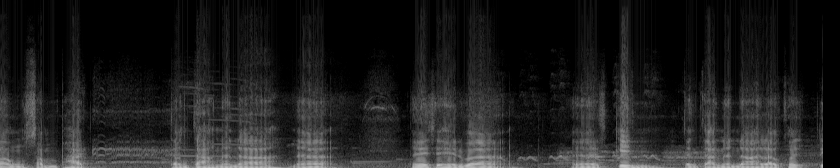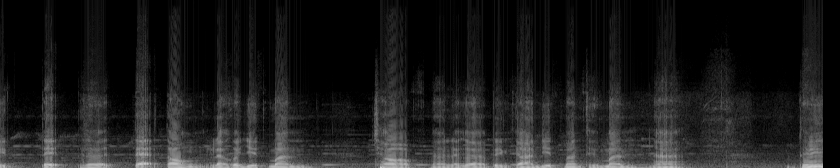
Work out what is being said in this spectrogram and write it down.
ต้องสัมผัส ต่างๆ นานานะฮะทีนี้จะเห็นว่ากลิ่นต่างๆ นานาเราก็ติดเตะเรียกว่าแตะต้องแล้วก็ยึดมั่นชอบนะแล้วก็เป็นการยึดมั่นถือมั่นนะฮะทีนี้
